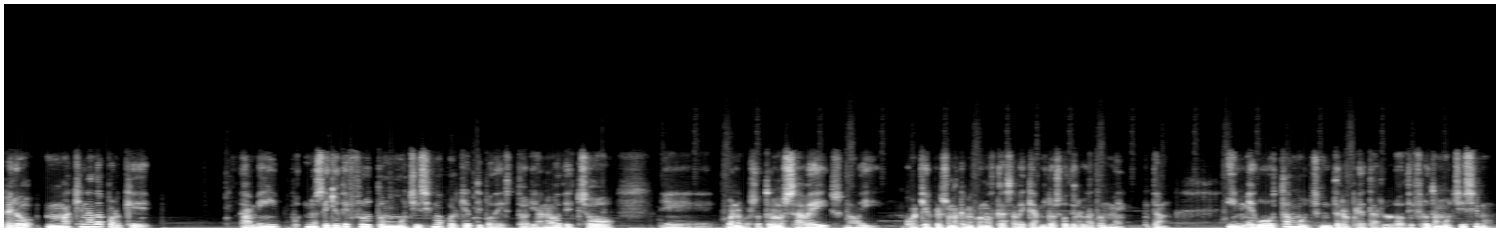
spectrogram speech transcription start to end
pero más que nada porque a mí, no sé, yo disfruto muchísimo cualquier tipo de historia, ¿no? De hecho, eh, bueno, vosotros sabéis, ¿no? Y cualquier persona que me conozca sabe que a mí los audiorelatos me encantan. Y me gusta mucho interpretarlos, los disfruto muchísimo.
